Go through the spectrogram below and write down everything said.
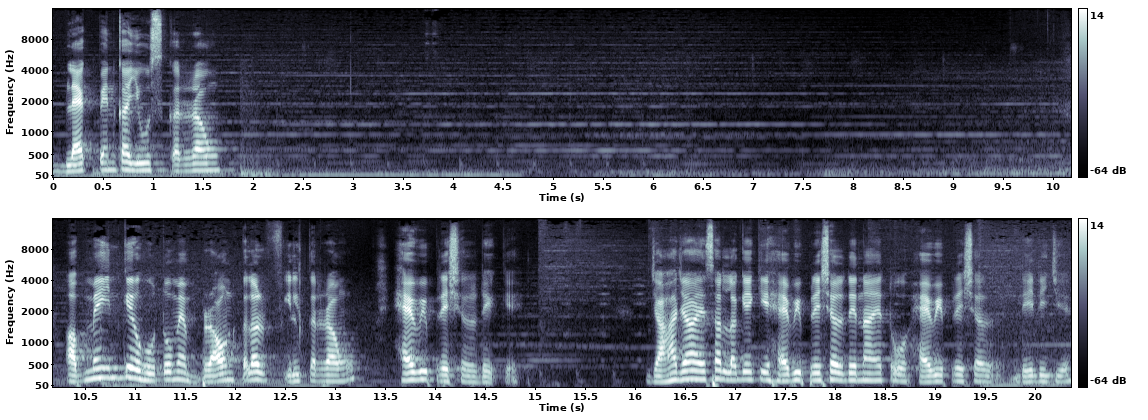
ब्लैक पेन का यूज़ कर रहा हूँ। अब मैं इनके होठों में ब्राउन कलर फील कर रहा हूँ, हैवी प्रेशर दे के। जहाँ जहाँ ऐसा लगे कि हैवी प्रेशर देना है तो हैवी प्रेशर दे दीजिए।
